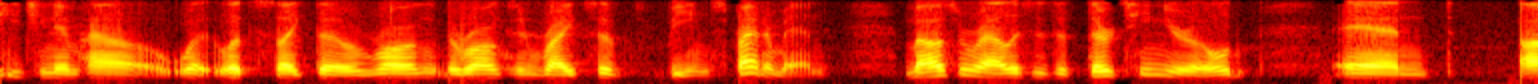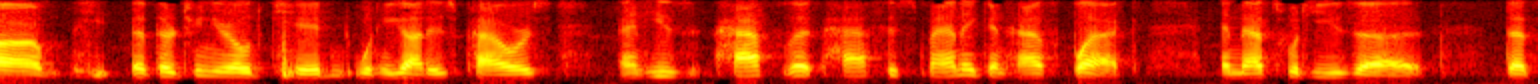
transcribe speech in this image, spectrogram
teaching him how what, what's like the wrong the wrongs and rights of being Spider-Man. Miles Morales is a 13 year old and um, he, a 13 year old kid when he got his powers, and he's half half Hispanic and half black, and that's what he's uh that's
